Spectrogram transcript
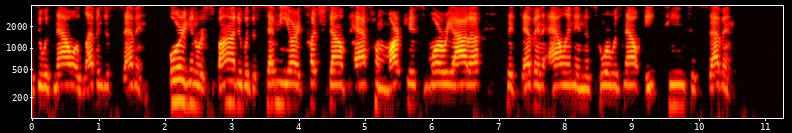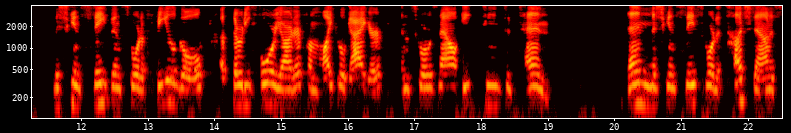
as it was now 11 to seven. Oregon responded with a 70-yard touchdown pass from Marcus Mariota to Devon Allen, and the score was now 18 to 7. Michigan State then scored a field goal, a 34 yarder from Michael Geiger, and the score was now 18 to 10. Then Michigan State scored a touchdown as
